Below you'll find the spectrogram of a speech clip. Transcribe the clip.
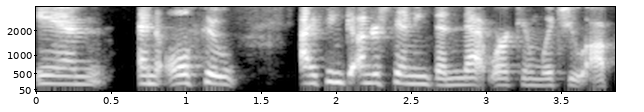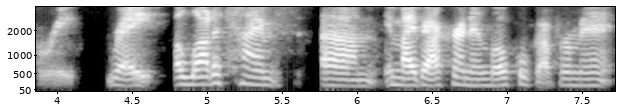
and and also I think understanding the network in which you operate, right? A lot of times, um, in my background in local government,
